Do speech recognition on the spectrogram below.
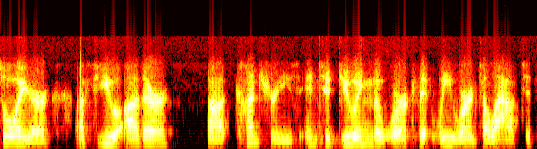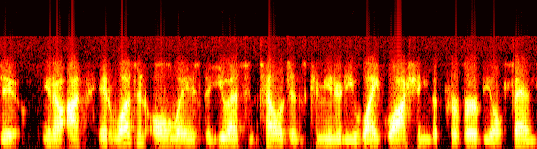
Sawyer a few other uh, countries into doing the work that we weren't allowed to do. You know, I, it wasn't always the U.S. intelligence community whitewashing the proverbial fence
